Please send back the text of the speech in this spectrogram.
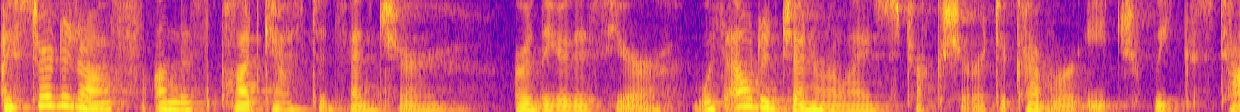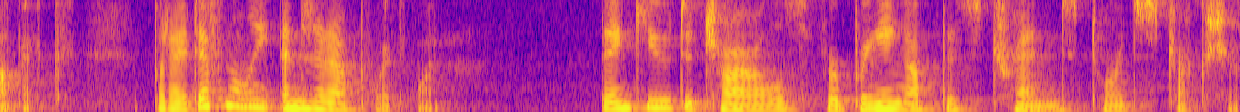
I started off on this podcast adventure earlier this year without a generalized structure to cover each week's topic, but I definitely ended up with one. Thank you to Charles for bringing up this trend towards structure.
